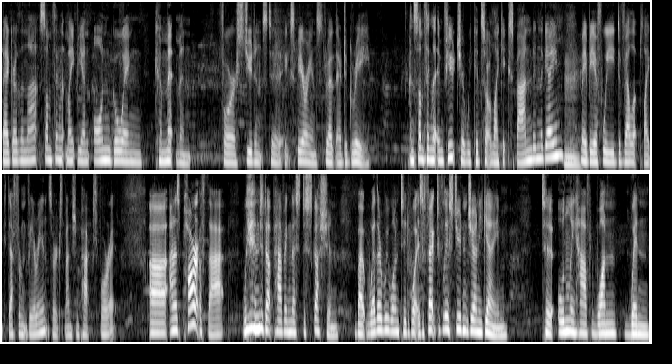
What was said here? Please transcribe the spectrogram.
bigger than that, something that might be an ongoing commitment for students to experience throughout their degree. And something that in future we could sort of like expand in the game. Maybe if we develop like different variants or expansion packs for it. Uh, and as part of that we ended up having this discussion about whether we wanted what is effectively a student journey game to only have one win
